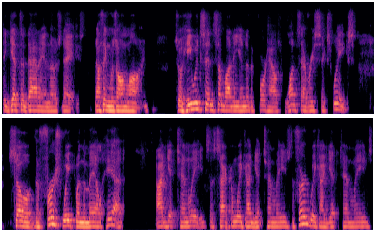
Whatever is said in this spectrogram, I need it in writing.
to get the data in those days. Nothing was online. So he would send somebody into the courthouse once every six weeks. So the first week when the mail hit, I'd get 10 leads. The second week, I'd get 10 leads. The third week, I'd get 10 leads.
